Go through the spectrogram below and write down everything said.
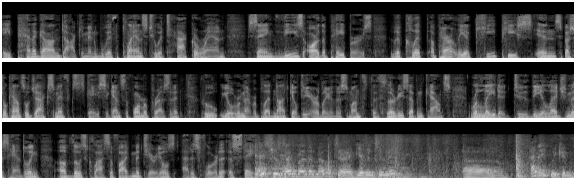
a Pentagon document with plans to attack Iran, saying these are the papers. The clip, apparently a key piece in special counsel Jack Smith's case against the former president, who you'll remember pled not guilty earlier this month to 37 counts related to the alleged mishandling of those classified materials at his Florida estate. This was done by the military, given to me. Uh, I think we can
